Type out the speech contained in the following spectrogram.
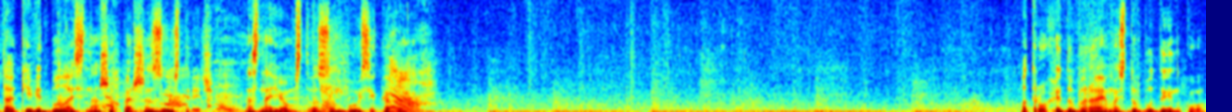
Так і відбулась наша перша зустріч, знайомство з зомбусіками. Потрохи добираємось до будинку,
